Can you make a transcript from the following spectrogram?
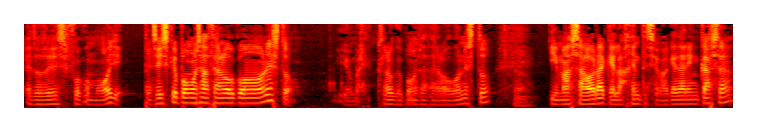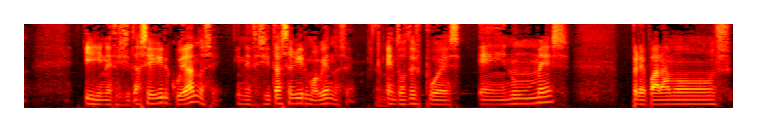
Entonces fue como, oye, ¿pensáis que podemos hacer algo con esto? Y hombre, claro que podemos hacer algo con esto. Claro. Y más ahora que la gente se va a quedar en casa y necesita seguir cuidándose y necesita seguir moviéndose. Entonces, pues en un mes preparamos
